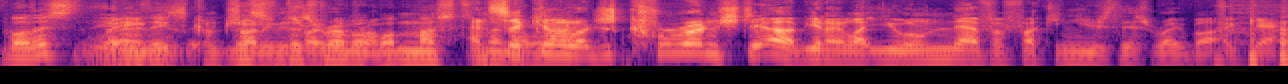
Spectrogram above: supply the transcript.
Well, this yeah, he this, controlling this, this robot, robot from- must have and a lot. Just crunched it up. You know, like you will never fucking use this robot again.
